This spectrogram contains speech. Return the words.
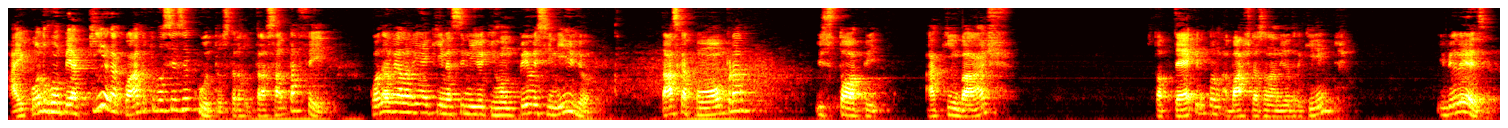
Aí quando romper aqui em H4 que você executa, o traçado está feito. Quando a vela vem aqui nesse nível que rompeu esse nível, tasca compra, stop aqui embaixo, Stop técnico, abaixo da zona neutra aqui. E beleza.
